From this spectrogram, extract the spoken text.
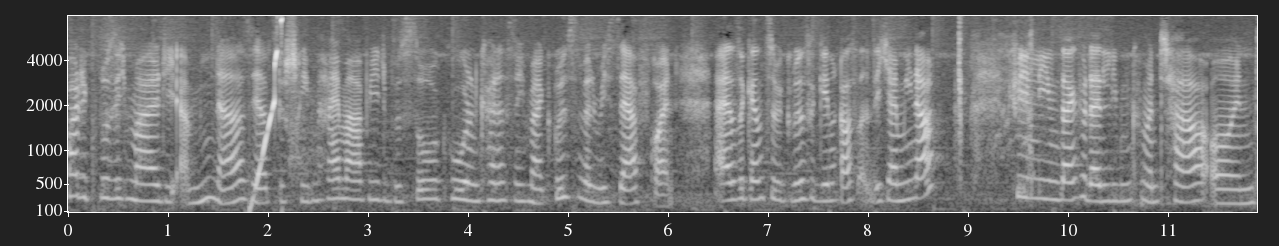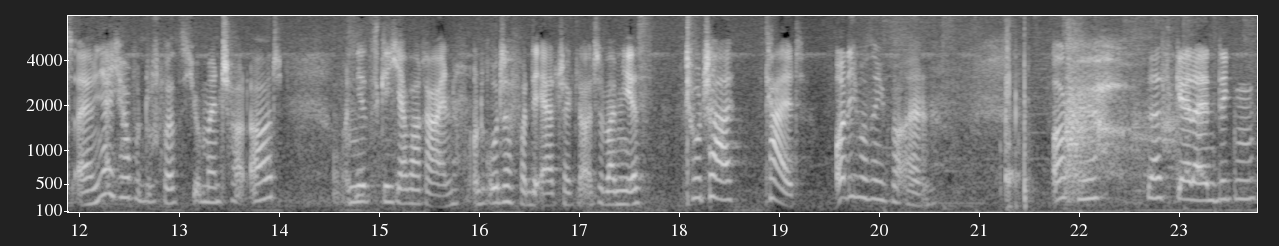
heute grüße ich mal die Amina. Sie hat geschrieben, Hi Marvi, du bist so cool und könntest mich mal grüßen, würde mich sehr freuen. Also ganz liebe Grüße gehen raus an dich, Amina. Vielen lieben Dank für deinen lieben Kommentar und ähm, ja, ich hoffe, du freust dich über meinen Shoutout. Und jetzt gehe ich aber rein und runter von der Aircheck, Leute. Bei mir ist total kalt. Und ich muss mich beeilen. Okay, lasst gerne einen dicken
